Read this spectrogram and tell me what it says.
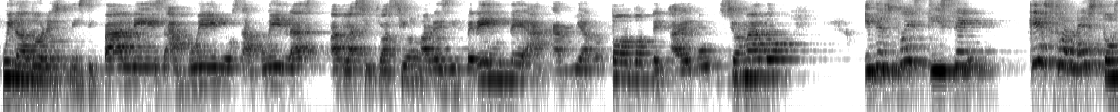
cuidadores principales, abuelos, abuelas, la situación ahora es diferente, ha cambiado todo, ha evolucionado. Y después dice, ¿qué son estos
